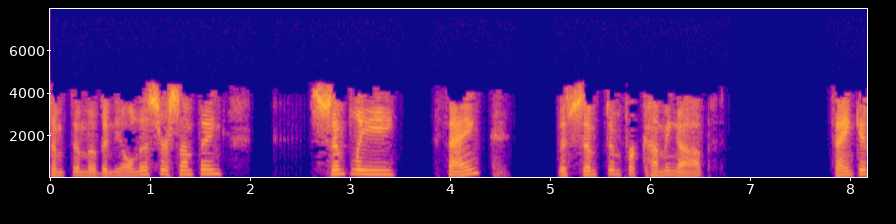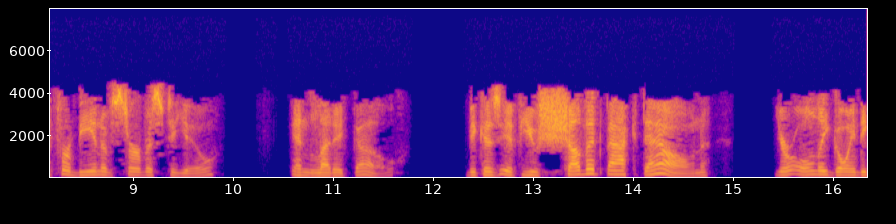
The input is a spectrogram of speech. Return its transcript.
symptom of an illness or something. Simply thank the symptom for coming up, thank it for being of service to you, and let it go. Because if you shove it back down, you're only going to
